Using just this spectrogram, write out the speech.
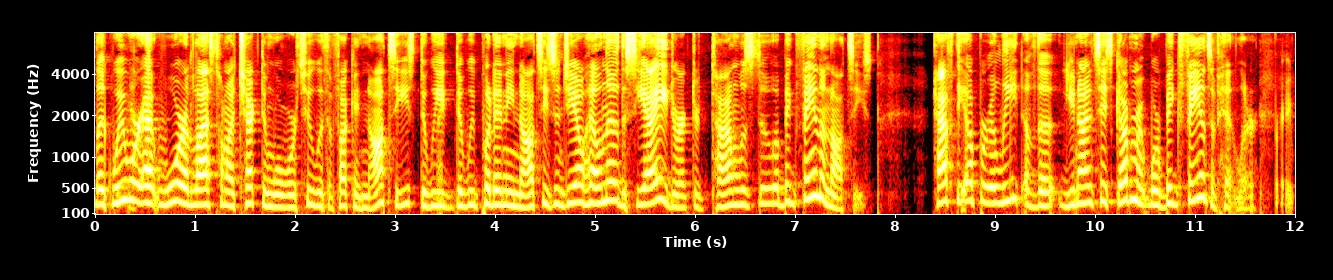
Like we were at war last time I checked in World War II with the fucking Nazis. Did we did we put any Nazis in jail? Hell no. The CIA director at the time was a big fan of Nazis. Half the upper elite of the United States government were big fans of Hitler. Right.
